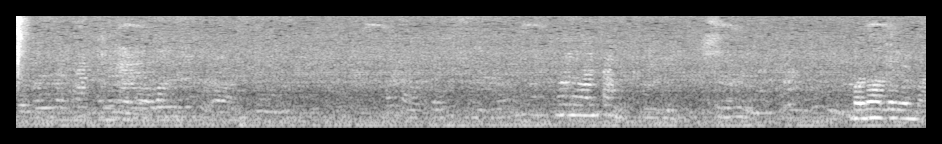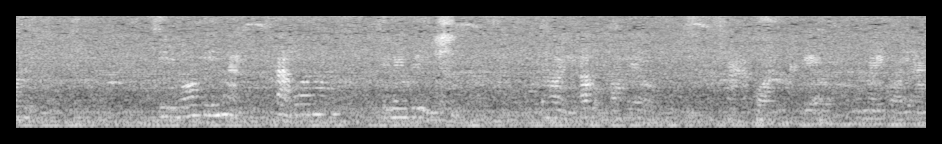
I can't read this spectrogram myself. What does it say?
ผมเพิ่งมาทักเองนะว่ามีผู้ออกมานอนต่ำบนอนได้ยังไงสีมอฟินน่ะกลับว่ามันสิเป็นดื่มจะหอยเขาบอกเขาเที่ยวหาก่อนเที่ยวทำไมก่อนยาง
